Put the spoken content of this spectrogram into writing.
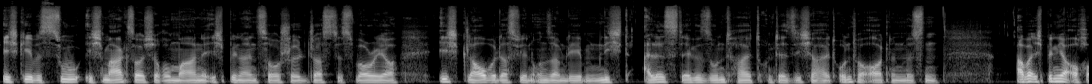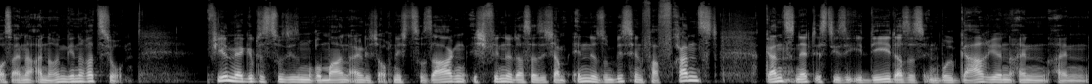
Ich gebe es zu, ich mag solche Romane, ich bin ein Social Justice Warrior. Ich glaube, dass wir in unserem Leben nicht alles der Gesundheit und der Sicherheit unterordnen müssen. Aber ich bin ja auch aus einer anderen Generation. Viel mehr gibt es zu diesem Roman eigentlich auch nicht zu sagen. Ich finde, dass er sich am Ende so ein bisschen verfranst. Ganz nett ist diese Idee, dass es in Bulgarien ein, ein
